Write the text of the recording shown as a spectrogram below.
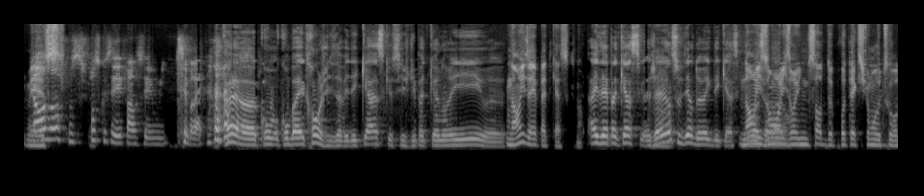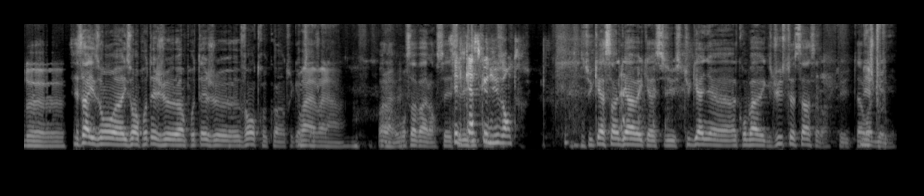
Mais non, non, je pense, je pense que c'est. Enfin, c'est oui, c'est vrai. Après, euh, com- combat étrange, ils avaient des casques, si je dis pas de conneries. euh. Non, ils avaient pas de casque. Non, Ah, ils avaient pas de casque? J'avais un souvenir d'eux avec des casques. non ils, ont, ils ont une sorte de protection autour de. C'est ça, ils ont, euh, ils ont un protège, un protège ventre, quoi, un truc comme Ouais, ça. voilà. Voilà, Ouais. bon, ça va alors. C'est le casque du ventre. Si tu casses un gars avec, un- si, tu gagnes un, combat avec juste ça, ça va. Tu as le Mais je, de trou- gagner.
